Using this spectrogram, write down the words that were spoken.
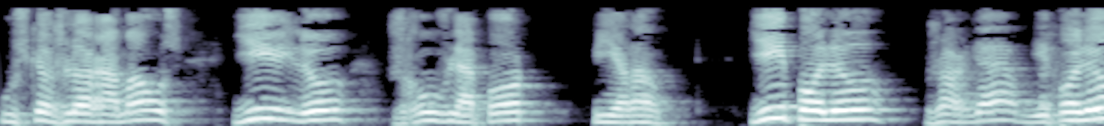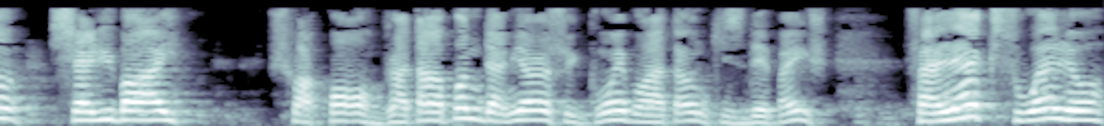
où ce que je le ramasse, il est là, je rouvre la porte, puis il rentre. Il est pas là, je regarde, il est pas là, salut, bye. Je repars. J'attends pas une demi-heure sur le coin pour attendre qu'il se dépêche. Fallait qu'il soit là.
